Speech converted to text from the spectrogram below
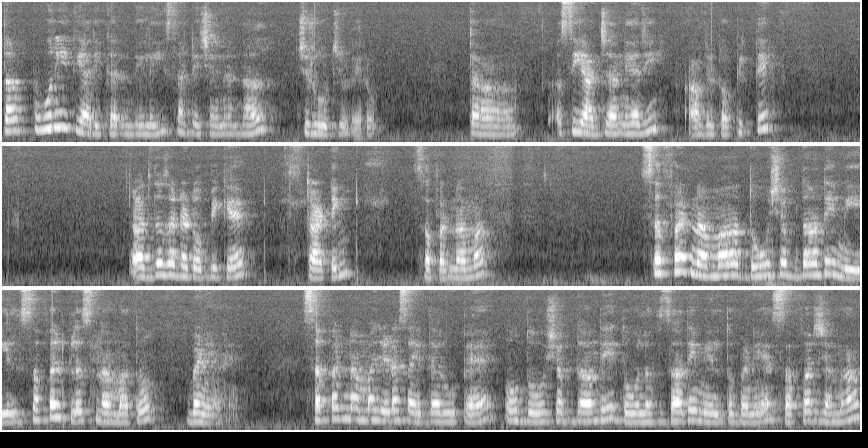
ਤਾਂ ਪੂਰੀ ਤਿਆਰੀ ਕਰਨ ਦੇ ਲਈ ਸਾਡੇ ਚੈਨਲ ਨਾਲ ਜਰੂਰ ਜੁੜੇ ਰਹੋ। ਤਾਂ ਅਸੀਂ ਅੱਜ ਜਾਣਦੇ ਹਾਂ ਜੀ ਆਪਦੇ ਟੌਪਿਕ ਤੇ। ਅੱਜ ਦਾ ਸਾਡਾ ਟੌਪਿਕ ਹੈ ਸਟਾਰਟਿੰਗ ਸਫਰਨਾਮਾ। ਸਫਰਨਾਮਾ ਦੋ ਸ਼ਬਦਾਂ ਦੇ ਮੇਲ ਸਫਰ ਪਲਸ ਨਾਮਾ ਤੋਂ ਬਣਿਆ ਹੈ। ਸਫਰਨਾਮਾ ਜਿਹੜਾ ਸਾਹਿਤ ਦਾ ਰੂਪ ਹੈ, ਉਹ ਦੋ ਸ਼ਬਦਾਂ ਦੇ, ਦੋ ਲਫ਼ਜ਼ਾਂ ਦੇ ਮੇਲ ਤੋਂ ਬਣਿਆ ਸਫਰ ਜਮਾ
